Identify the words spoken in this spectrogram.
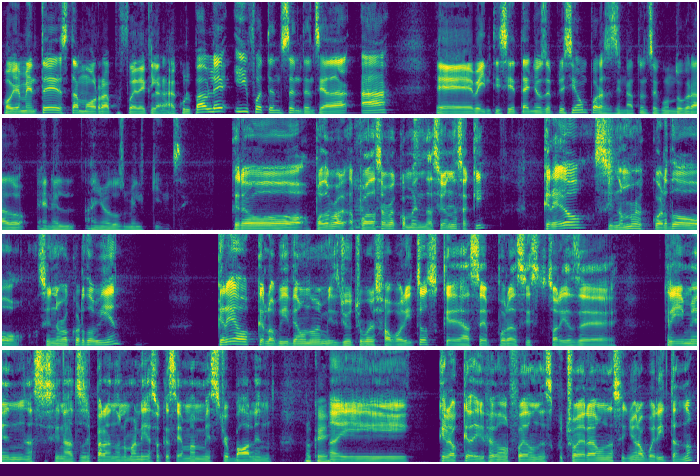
Obviamente esta morra pues, fue declarada culpable y fue ten- sentenciada a eh, 27 años de prisión por asesinato en segundo grado en el año 2015. Creo, ¿puedo, puedo hacer recomendaciones aquí. Creo, si no me recuerdo, si no recuerdo bien, creo que lo vi de uno de mis youtubers favoritos que hace puras historias de crimen, asesinatos y paranormal y eso que se llama Mr. Ballin. Ok. Ahí creo que de ahí fue donde, escuchó, era una señora güerita, ¿no?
